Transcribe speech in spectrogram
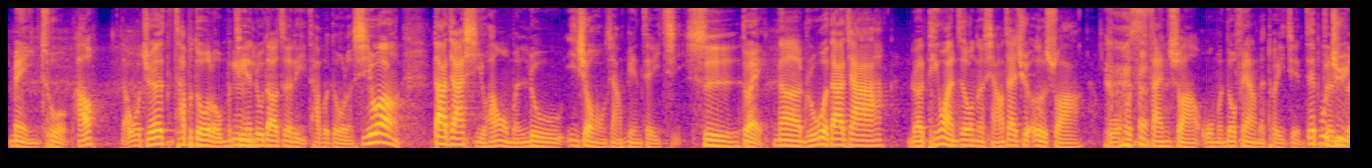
没错，好。我觉得差不多了，我们今天录到这里差不多了。嗯、希望大家喜欢我们录《衣袖红香边》这一集。是对。那如果大家呃听完之后呢，想要再去二刷或或是三刷，我们都非常的推荐这部剧。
